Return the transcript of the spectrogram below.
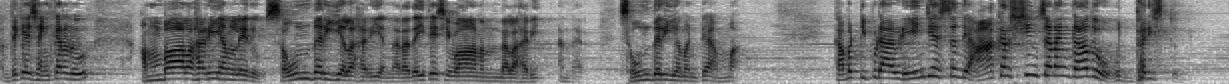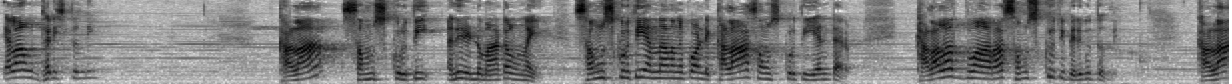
అందుకే శంకరుడు అంబాలహరి అనలేదు సౌందర్యలహరి అన్నారు. అదైతే శివానందలహరి అన్నారు. సౌందర్యం అంటే అమ్మ. కాబట్టి ఇప్పుడు ఆవిడ ఏం చేస్తుంది? ఆకర్షించడం కాదు ఉద్ధరిస్తుంది. ఎలా ఉద్ధరిస్తుంది? కళ సంస్కృతి అని రెండు మాటలు ఉన్నాయి. సంస్కృతి అన్నాను అనుకోండి కళా సంస్కృతి అంటారు. కళల ద్వారా సంస్కృతి పెరుగుతుంది. కళ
